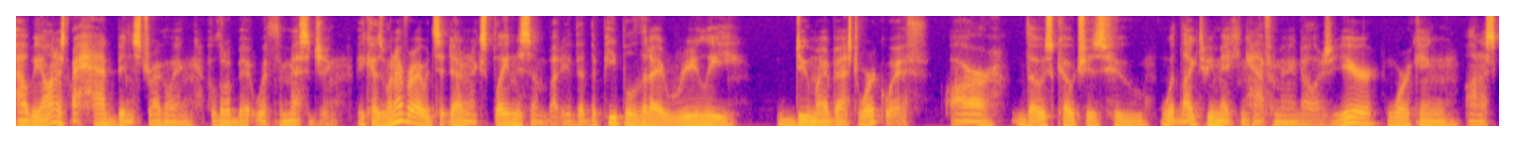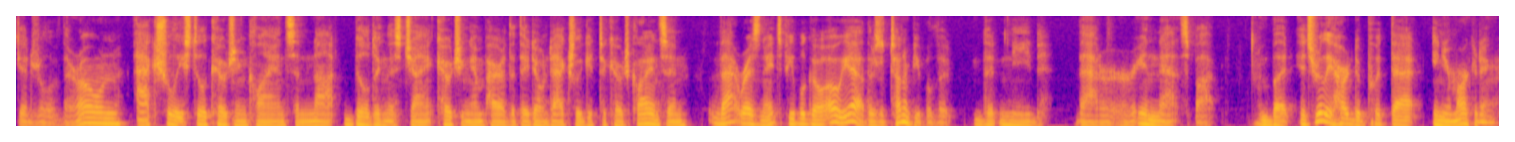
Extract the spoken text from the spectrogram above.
I'll be honest, I had been struggling a little bit with the messaging because whenever I would sit down and explain to somebody that the people that I really do my best work with are those coaches who would like to be making half a million dollars a year, working on a schedule of their own, actually still coaching clients and not building this giant coaching empire that they don't actually get to coach clients in. That resonates. People go, "Oh yeah, there's a ton of people that that need that or, in that spot." But it's really hard to put that in your marketing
